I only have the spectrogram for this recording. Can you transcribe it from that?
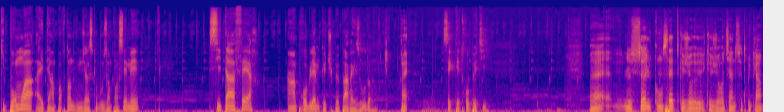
qui pour moi a été importante, vous me direz ce que vous en pensez, mais si tu as affaire à un problème que tu peux pas résoudre, Ouais. c'est que tu es trop petit. Bah, le seul concept que je, que je retiens de ce truc-là,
